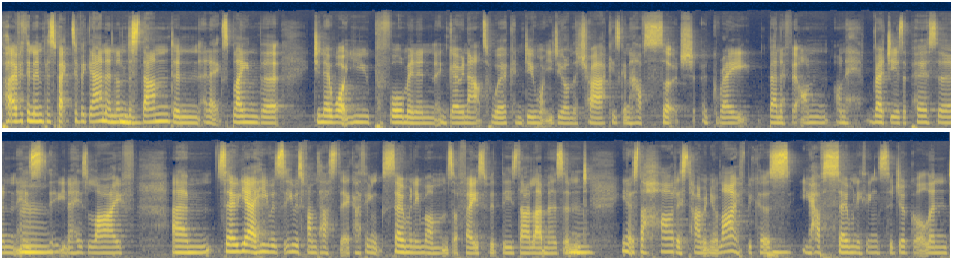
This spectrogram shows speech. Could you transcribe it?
put everything in perspective again and mm. understand mm. and, and explain that do you know what you performing and, and going out to work and doing what you do on the track is going to have such a great benefit on on Reggie as a person, his mm. you know his life. Um, so yeah, he was he was fantastic. I think so many mums are faced with these dilemmas, and mm. You know it's the hardest time in your life because mm. you have so many things to juggle. And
